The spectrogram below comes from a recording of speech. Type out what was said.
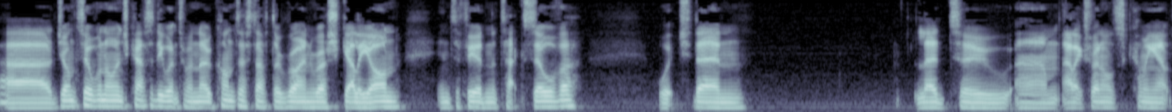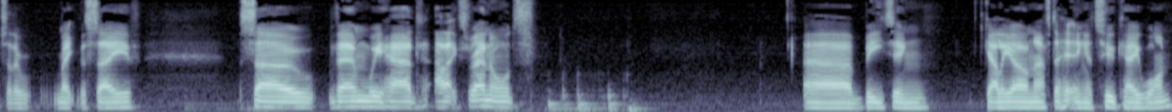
Uh, John Silver and Orange Cassidy went to a no contest after Ryan Rush Galleon interfered and attacked Silver, which then led to um, Alex Reynolds coming out to the, make the save. So then we had Alex Reynolds uh, beating Galleon after hitting a 2K1.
